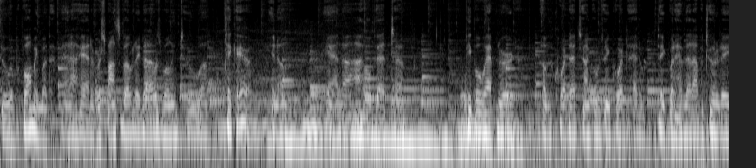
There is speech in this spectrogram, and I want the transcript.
to performing with him. And I had a responsibility that I was willing to uh, take care of, you know. And uh, I hope that uh, people who haven't heard of the quartet, John Coltrane Quartet, they would have that opportunity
